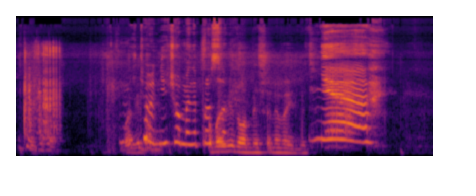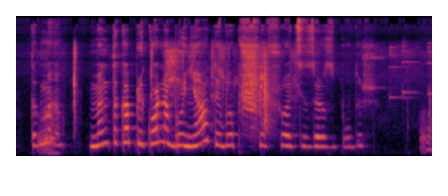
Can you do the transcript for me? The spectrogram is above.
Що ти зробиш? З Нічого, нічого, мене просто. відео більше не вийдуть. Ні. Та в мене, в мене така прикольна броня, ти ще в шоці зараз будеш. Ага.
